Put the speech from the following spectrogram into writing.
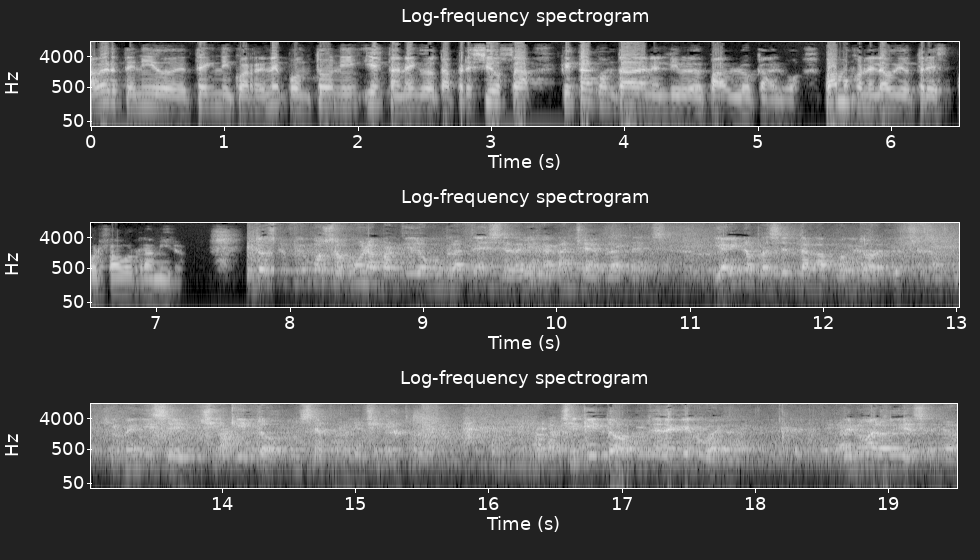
haber tenido de técnico a René Pontoni y esta anécdota preciosa que está contada en el libro de Pablo Calvo. Vamos con el audio 3, por favor, Ramiro. Entonces fuimos a jugar un partido con Platense, la vieja cancha de Platense, y ahí nos presentan a Pontoni. Y me dice, chiquito, no sé por qué chiquito. Chiquito, ¿usted de qué juega? De número 10, señor.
